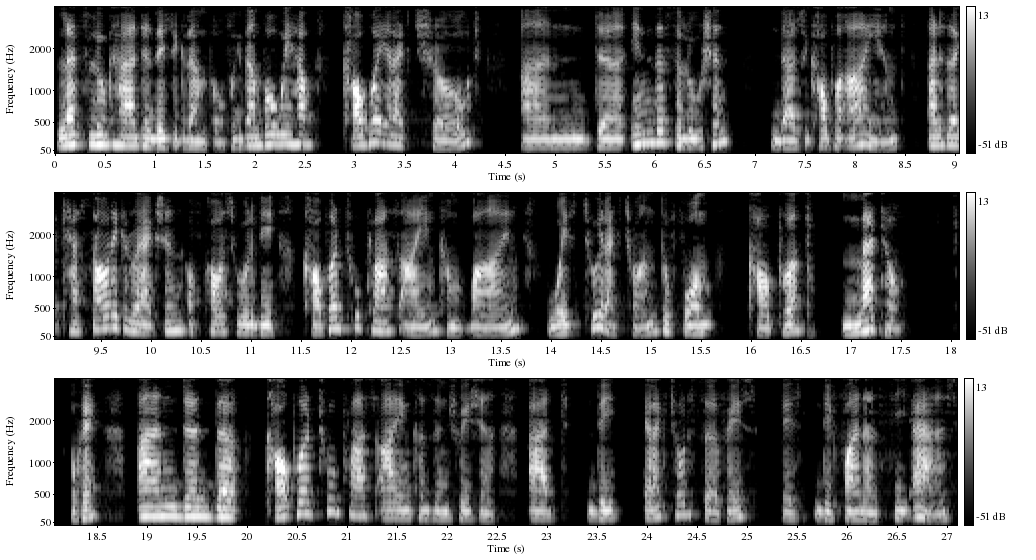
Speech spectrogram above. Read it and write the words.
Let's look at this example. For example we have copper electrode and uh, in the solution there's copper ion and the cathodic reaction of course would be copper 2 plus ion combined with two electrons to form copper metal okay? And uh, the copper 2 plus ion concentration at the electrode surface is defined as Cs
